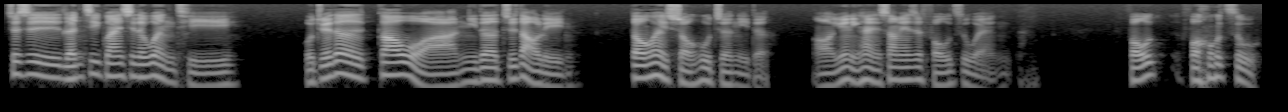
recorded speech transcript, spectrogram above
就是人际关系的问题，我觉得高我啊，你的指导灵都会守护着你的哦，因为你看你上面是佛祖哎。佛佛祖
